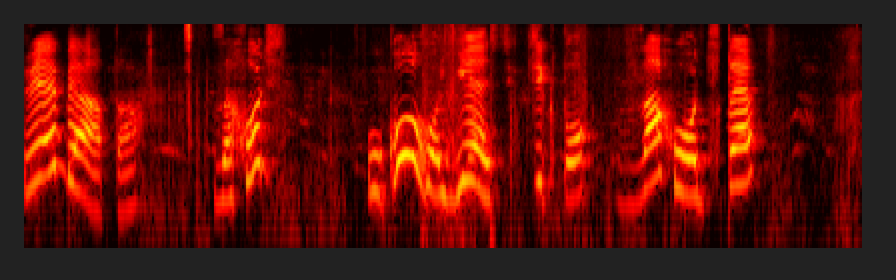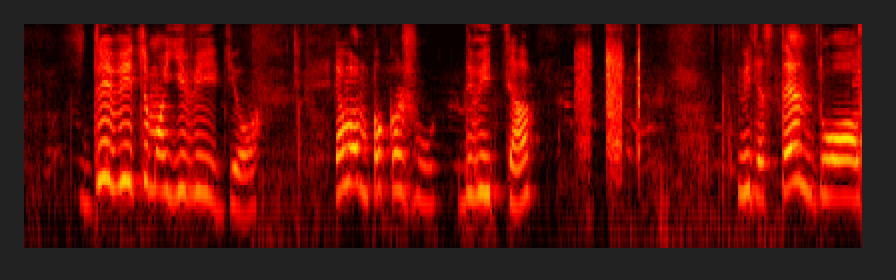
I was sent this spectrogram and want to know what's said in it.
Ребята, заходь. У кого є тікток, заходьте. Дивіться мої відео. Я вам покажу. Дивіться. Дивіться, стендоп.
